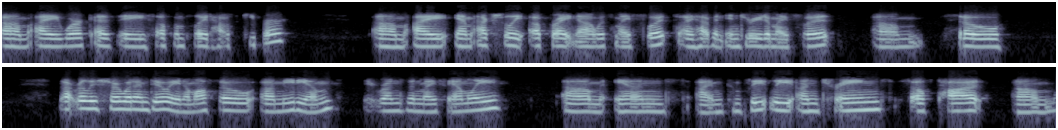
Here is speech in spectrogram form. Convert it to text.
Um, I work as a self employed housekeeper. Um, I am actually up right now with my foot. I have an injury to my foot. Um, so, not really sure what I'm doing. I'm also a medium, it runs in my family. Um, and I'm completely untrained, self taught. Um,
